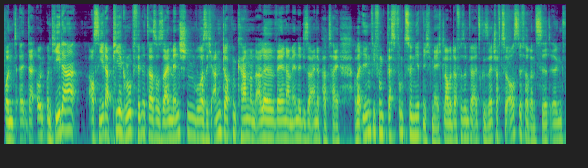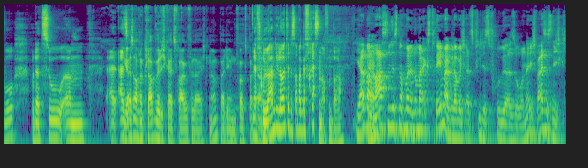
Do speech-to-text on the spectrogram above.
und, äh, und und jeder aus jeder Peer Group findet da so seinen Menschen, wo er sich andocken kann und alle wählen am Ende diese eine Partei. Aber irgendwie fun das funktioniert nicht mehr. Ich glaube, dafür sind wir als Gesellschaft zu ausdifferenziert irgendwo oder zu ähm, äh, also, ja, ist auch eine Glaubwürdigkeitsfrage vielleicht, ne, bei den Volksparteien. Ja, früher haben die Leute das aber gefressen, offenbar. Ja, aber ja. Maaßen ist nochmal eine Nummer extremer, glaube ich, als vieles früher so, ne? Ich weiß es nicht.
